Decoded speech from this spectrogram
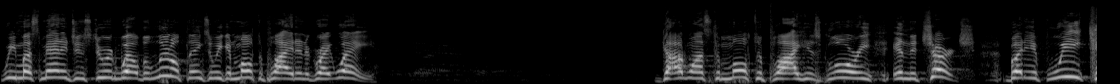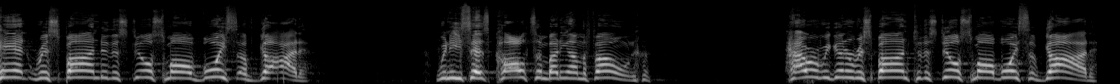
we must manage and steward well the little things so we can multiply it in a great way. God wants to multiply His glory in the church. But if we can't respond to the still small voice of God, when He says, call somebody on the phone, how are we going to respond to the still small voice of God?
